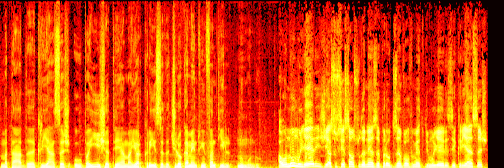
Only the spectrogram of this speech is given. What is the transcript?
metade crianças. O país tem a maior crise de deslocamento infantil no mundo. A ONU Mulheres e a Associação Sudanesa para o Desenvolvimento de Mulheres e Crianças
